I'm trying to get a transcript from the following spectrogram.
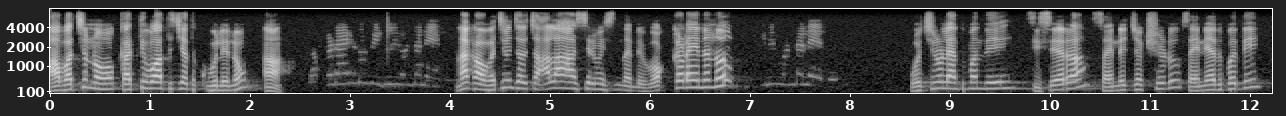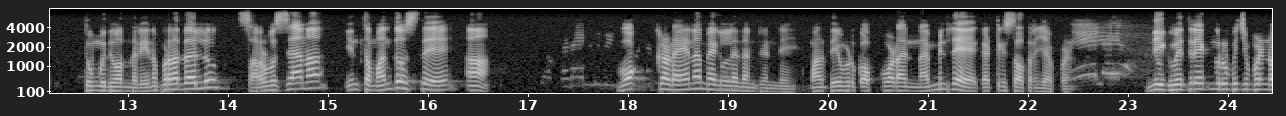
ఆ వచనం కత్తివాత చేత కూలెను. నాకు ఆ వచనం చదివి చాలా ఆశ్చర్యం వేసిందండి. ఒక్కడైనను వచ్చిన వాళ్ళు ఎంతమంది? సిసేరా సైన్యాధ్యక్షుడు సైన్యాధిపతి తొమ్మిది వందల ఇనపరదాలు సర్వసేన ఇంతమంది వస్తే ఆ, ఒక్కడైనా మిగలలేదంటండి. మన దేవుడు గొప్పవాడని నమ్మితే గట్టిగా స్తోత్రం చెప్పండి. నీకు వ్యతిరేకంగా రూపించబడిన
